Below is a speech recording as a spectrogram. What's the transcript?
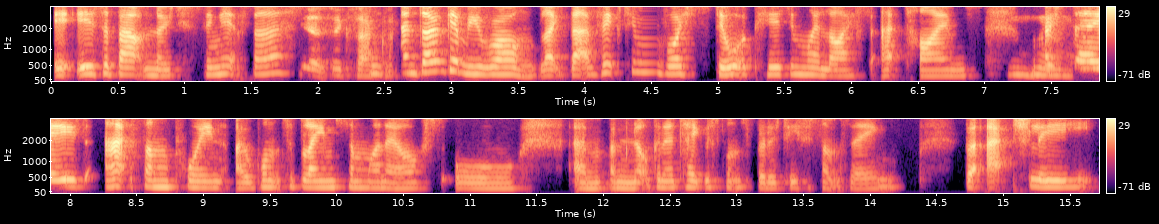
it is about noticing it first. Yes, exactly. And, and, don't get me wrong, like that victim voice still appears in my life at times. Mm-hmm. Most days, at some point, I want to blame someone else or um, I'm not going to take responsibility for something. But actually,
